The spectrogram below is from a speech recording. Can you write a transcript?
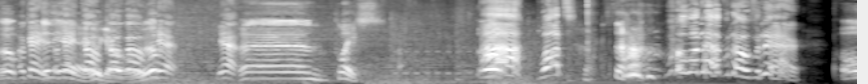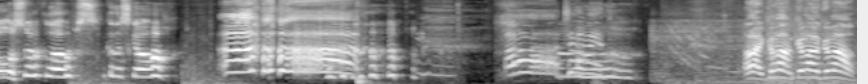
Oh, Okay. Okay. air. Go. Go. Go. Yeah. Yeah. And place. Ah! What? what happened over there? oh, so close. Look at the score. Ah! Ah, damn it. Oh. All right, come on, come on, come on.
